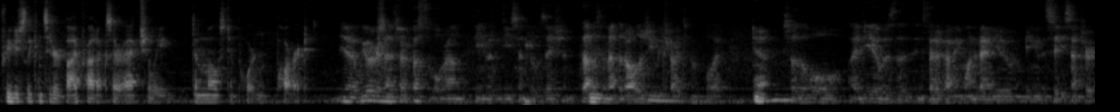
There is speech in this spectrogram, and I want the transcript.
previously considered byproducts are actually the most important part. Yeah, we organized our festival around the theme of decentralization. That was Mm. the methodology we tried to employ. Yeah, So the whole idea was that instead of having one venue and being the city center,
